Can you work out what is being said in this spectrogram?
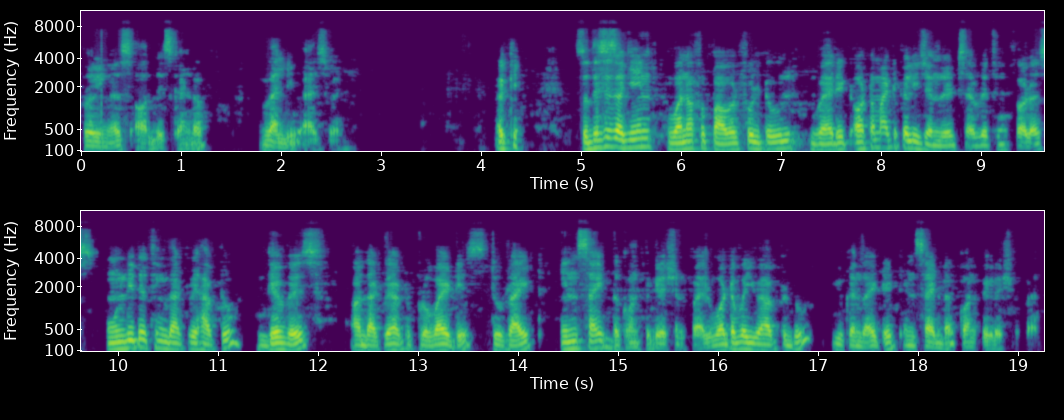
throwing us all this kind of value as well okay so this is again one of a powerful tool where it automatically generates everything for us only the thing that we have to give is or that we have to provide is to write inside the configuration file. Whatever you have to do you can write it inside the configuration file.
